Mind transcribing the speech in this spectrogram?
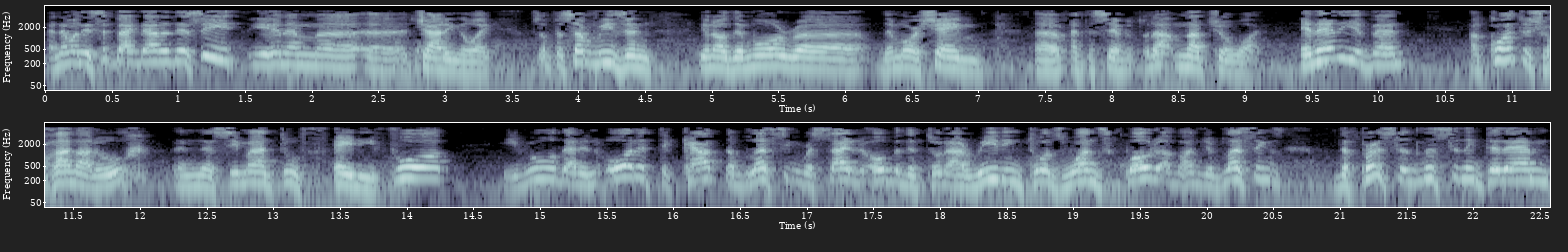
and then when they sit back down in their seat, you hear them uh, uh, chatting away. So for some reason, you know, they're more uh, they're more ashamed uh, at the Sabbath. But I'm not sure why. In any event, according to Shulchan Aruch in the Siman 284, he ruled that in order to count the blessing recited over the Torah reading towards one's quota of 100 blessings, the person listening to them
